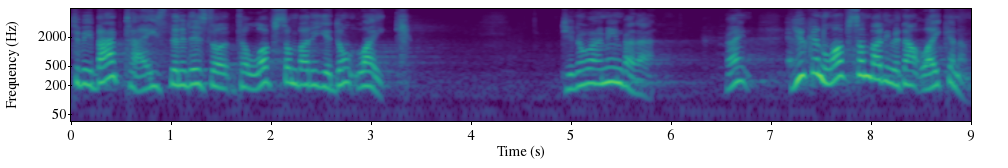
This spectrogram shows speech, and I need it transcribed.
to be baptized than it is to, to love somebody you don't like. Do you know what I mean by that? Right? You can love somebody without liking them.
